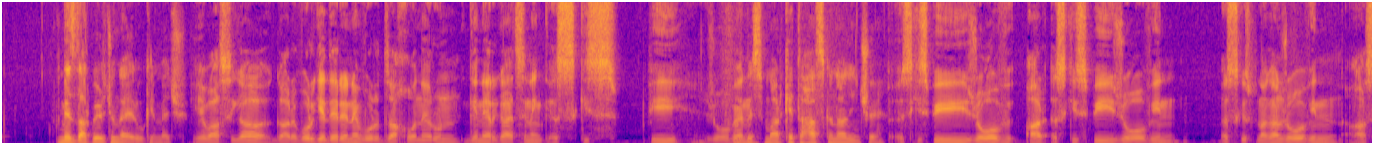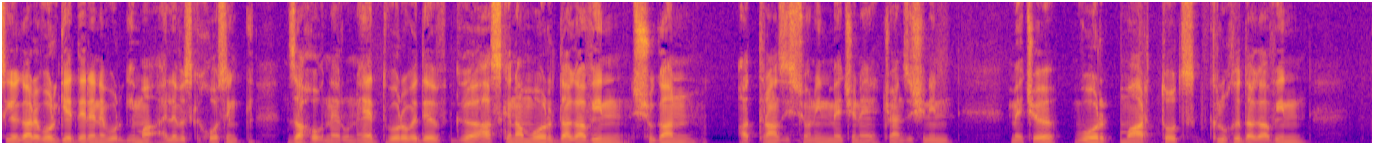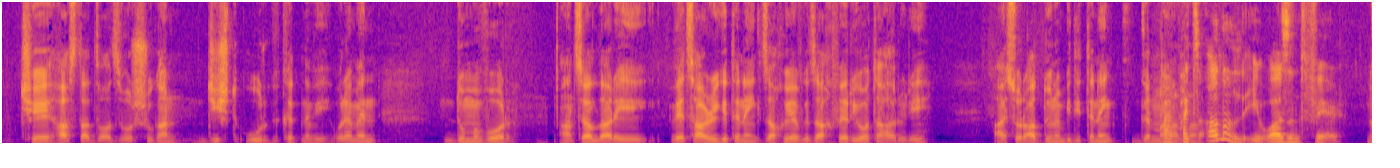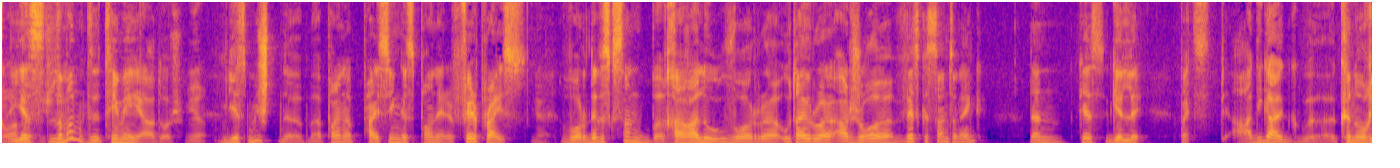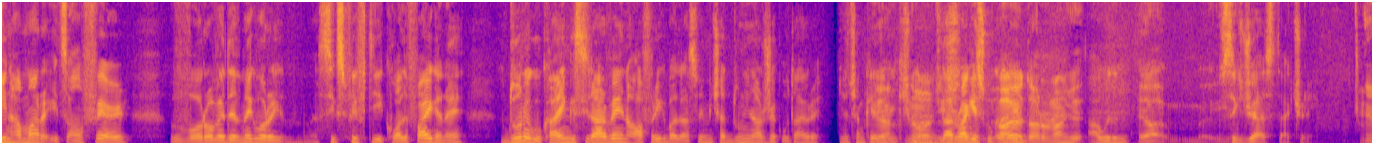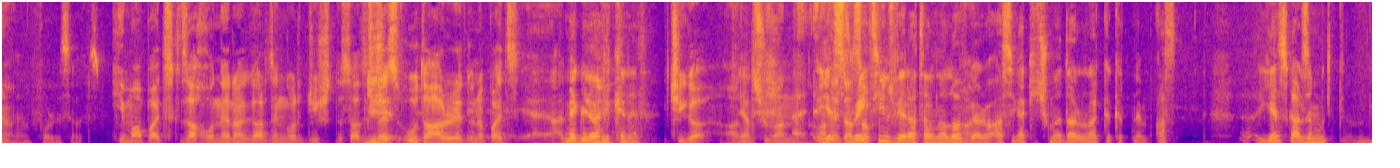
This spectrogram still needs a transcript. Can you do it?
մեծ դարբերություն կա երկուքին մեջ Եվ ասիգա կարևոր գեդերեն է որ ցախոներուն կներկայացնենք սկիզբի ժողովեն որպես մարքեթը հասկանան ինչ է սկիզբի ժողով սկիզբի ժողովին սկզբնական ժողովին ասիկա կարևոր գեդերեն է որ հիմա այլևս կխոսենք ձախողներուն հետ, որովհետև հասկանամ որ դակավին շուգան at transition-ին մեջն է, transition-ին մեջը, որ մարդոց գլուխը դակավին չէ հաստատված որ շուգան ճիշտ ուր կգտնվի։ Ուրեմն դումը որ անցյալ տարի 600-ի գտնենք ձախու եւ գծախվեր 700-ի, այսօր ադունը պիտի տնենք գրնալ։ Բայց անալ it wasn't fair։ Ես լման թեմի ադոր։. Ես միշտ բանը pricing-ը սպաներ, fair price։ Որտեվ սկսան խաղալու, որ 800 արժողը 620 տնենք, դան կես գելե։ Բայց ադիգա քնողին համար it's unfair, որովհետև մեկ որ 650 qualify գնե, դունը գուքային սիրարվեին աֆրիկ բադասվի միջա դունին արժեք 800 է ես չեմ քեզ քիչ դարվագես գուքային այո դարոնան է i wouldn't yeah suggest actually um, for the service։ Հիմա բայց գծախորները գարձեն որ ճիշտ դասածպես 800 է դունը, բայց 1 միլիոն կնեն։ Չի գա, աշուգան անեդասով։ Ես ռեյտինգ վերաթարնալով գարո, ասիկա քիչ մը դարունակ կգտնեմ։ Ես կարծեմ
